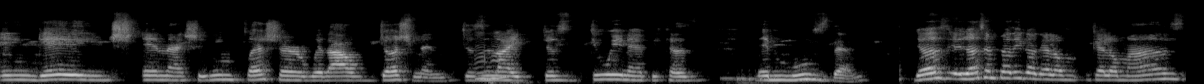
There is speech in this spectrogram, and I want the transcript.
engage in achieving pleasure without judgment, just Mhm. like just doing it because it moves them. Yo, yo siempre digo que lo, que lo más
